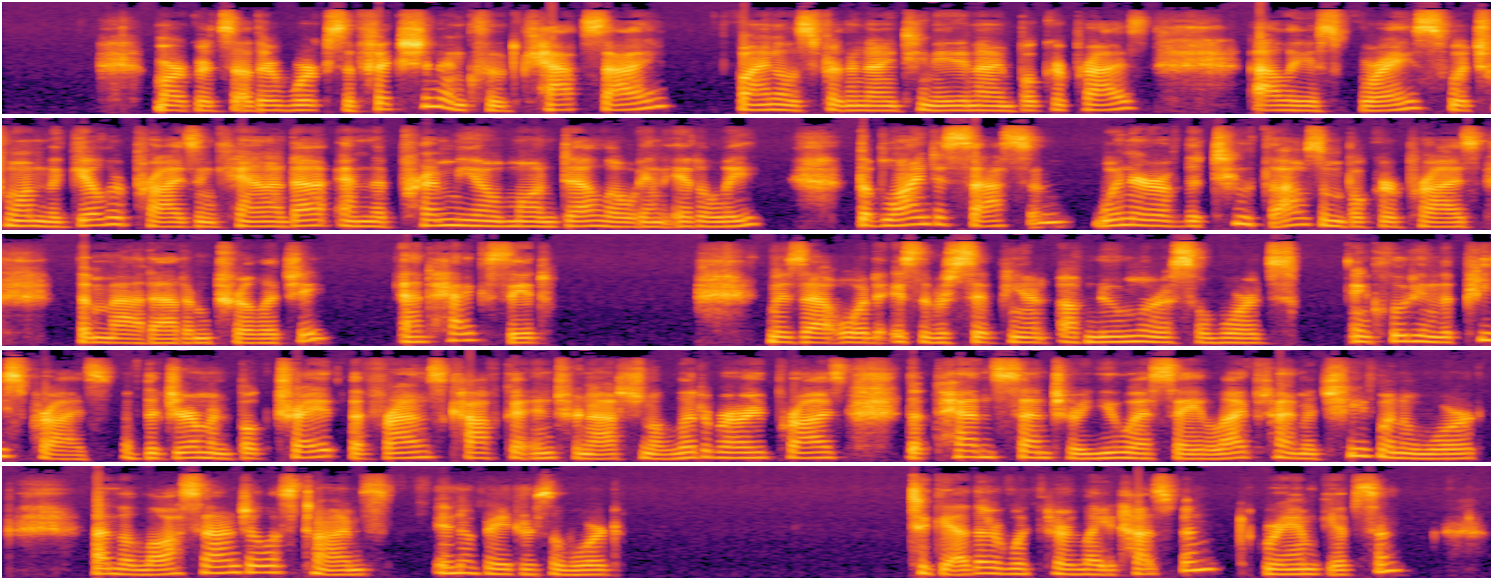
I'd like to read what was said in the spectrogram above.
Margaret's other works of fiction include Cat's Eye, finalist for the 1989 Booker Prize, Alias Grace, which won the Giller Prize in Canada and the Premio Mondello in Italy, The Blind Assassin, winner of the 2000 Booker Prize, the MaddAddam Trilogy, and Hagseed. Ms. Atwood is the recipient of numerous awards, including the Peace Prize of the German Book Trade, the Franz Kafka International Literary Prize, the PEN Center USA Lifetime Achievement Award, and the Los Angeles Times Innovators Award. Together with her late husband, Graeme Gibson,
